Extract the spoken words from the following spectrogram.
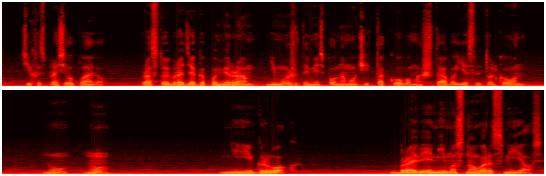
– тихо спросил Павел. Простой бродяга по мирам не может иметь полномочий такого масштаба, если только он... Ну, ну... Не игрок. Бровей мимо снова рассмеялся.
